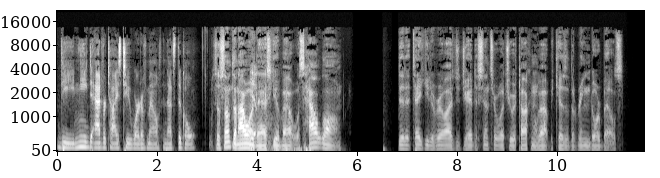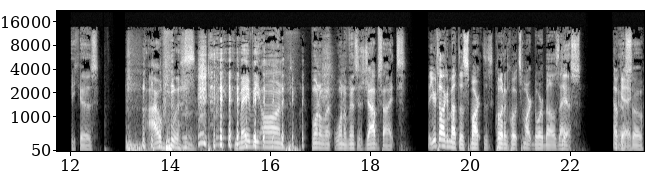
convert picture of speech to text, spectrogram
the need to advertise to word of mouth, and that's the goal. So something I wanted Yep. to ask you about was how long did it take you to realize that you had to censor what you were talking about because of the ring doorbells? Because I was maybe on one of one of Vince's job sites. You're talking about those smart, quote unquote smart doorbells. That, yes. Okay. Yeah, so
